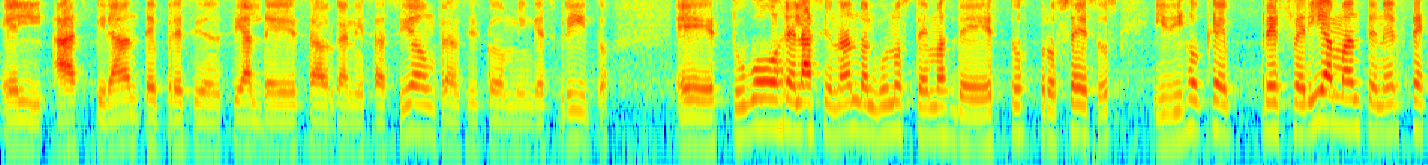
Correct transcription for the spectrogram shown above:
el aspirante presidencial de esa organización, Francisco Domínguez Brito, eh, estuvo relacionando algunos temas de estos procesos y dijo que prefería mantenerse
